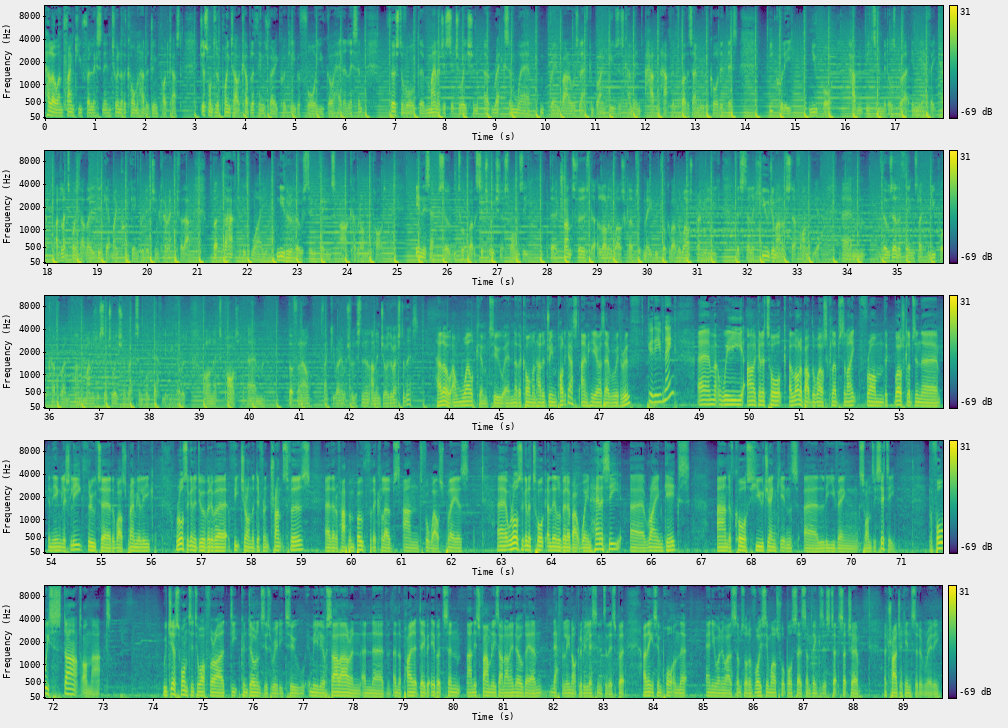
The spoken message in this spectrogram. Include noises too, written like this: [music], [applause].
Hello, and thank you for listening to another Coleman Had a Dream podcast. Just wanted to point out a couple of things very quickly before you go ahead and listen. First of all, the manager situation at Wrexham, where Graham Barrow was left and Bryan Hughes has come in, hadn't happened by the time we recorded this. Equally, Newport hadn't beaten Middlesbrough in the FA Cup. I'd like to point out that I did get my pre game prediction correct for that, but that is why neither of those two things are covered on the pod. In this episode, we talk about the situation at Swansea, the transfers that a lot of the Welsh clubs have made. We talk about the Welsh Premier League. There's still a huge amount of stuff on here. Um, those other things like the Newport Cup run and the manager situation at Wrexham will definitely be covered on our next pod. Um, but for now, thank you very much for listening and enjoy the rest of this. Hello and welcome to another Coleman Had a Dream podcast. I'm here as ever with Ruth. Good evening. Um, we are going to talk a lot about the Welsh clubs tonight, from the Welsh clubs in the in the English League through to the Welsh Premier League. We're also going to do a bit of a feature on the different transfers uh, that have happened, both for the clubs and for Welsh players. Uh, we're also going to talk a little bit about Wayne Hennessy, uh, Ryan Giggs, and of course Huw Jenkins uh, leaving Swansea City. Before we start on that, we just wanted to offer our deep condolences, really, to Emiliano Sala and and, uh, and the pilot David Ibbotson and his families. And I know they are definitely not going to be listening to this, but I think it's important that anyone who has some sort of voice in Welsh football says something because it's t- such a, a tragic incident, really.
